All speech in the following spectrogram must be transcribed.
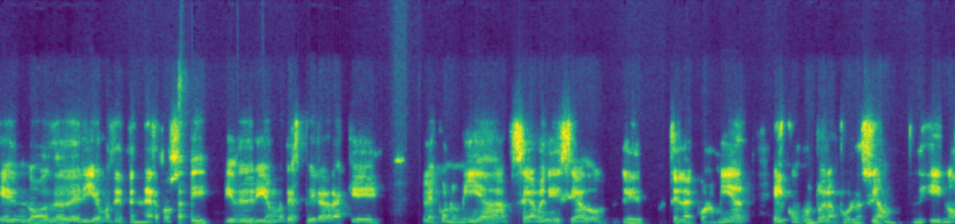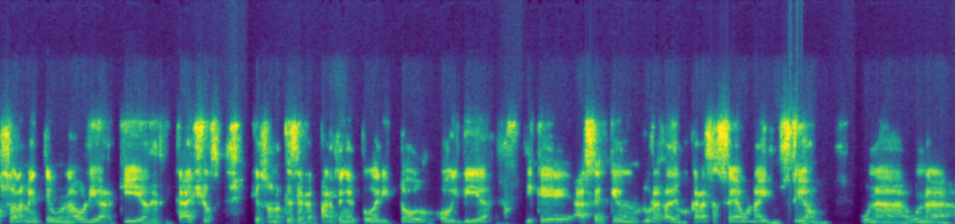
eh, no deberíamos detenernos ahí y deberíamos de aspirar a que la economía sea beneficiado de, la economía, el conjunto de la población y no solamente una oligarquía de ricachos que son los que se reparten el poder y todo hoy día y que hacen que en Honduras la democracia sea una ilusión, una, una,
